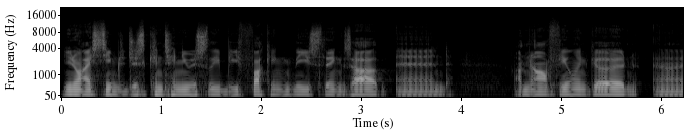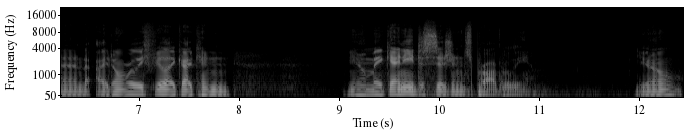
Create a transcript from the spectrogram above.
You know, I seem to just continuously be fucking these things up and I'm not feeling good and I don't really feel like I can you know, make any decisions properly. You know,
